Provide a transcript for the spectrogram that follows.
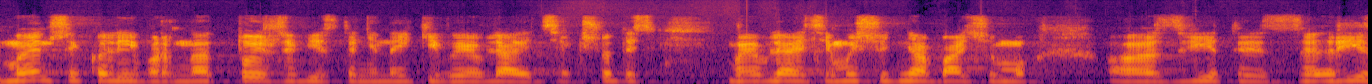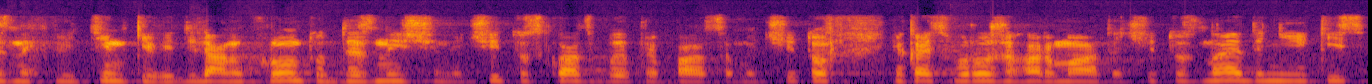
менший калібр на той же відстані, на якій виявляється. Якщо десь виявляється, ми щодня бачимо звіти з різних відтінків і ділянок фронту, де знищений чи то склад з боєприпасами, чи то якась ворожа гармата, чи то знайдені якісь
